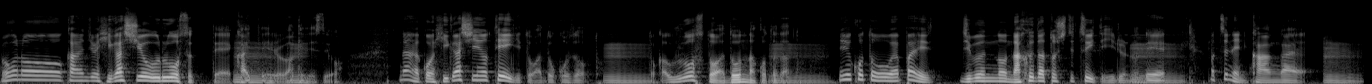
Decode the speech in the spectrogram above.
僕の漢字は東を潤すって書いているわけですよ、だからこの東の定義とはどこぞと,、うん。とか潤すとはどんなことだとうん。いうことをやっぱり自分の名札としてついているので、うん。まあ、常に考えうん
